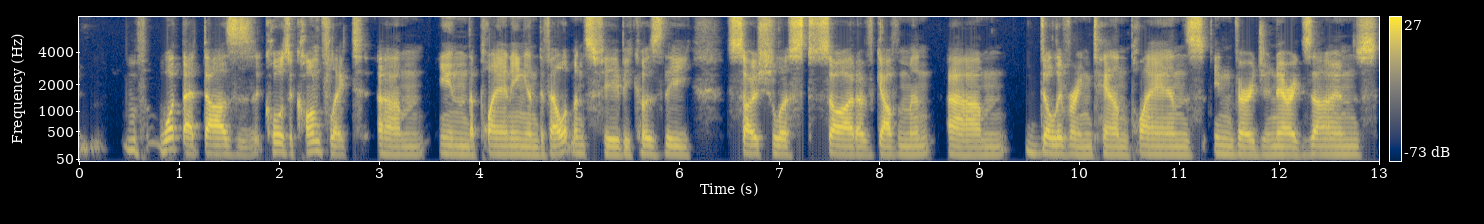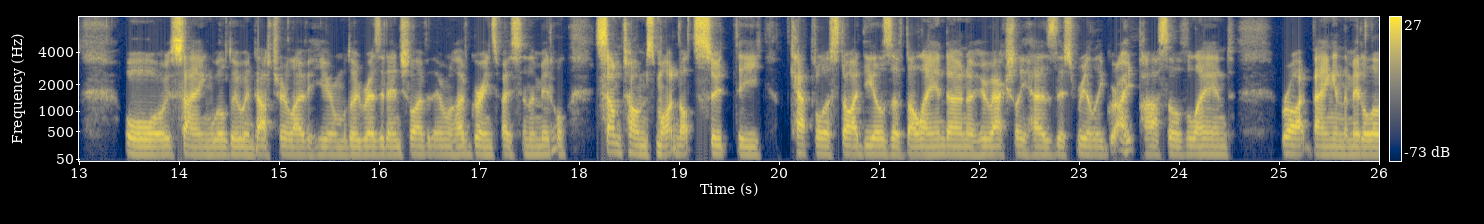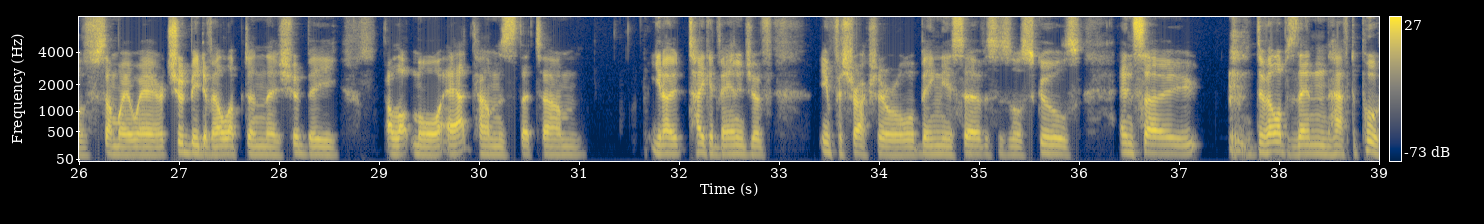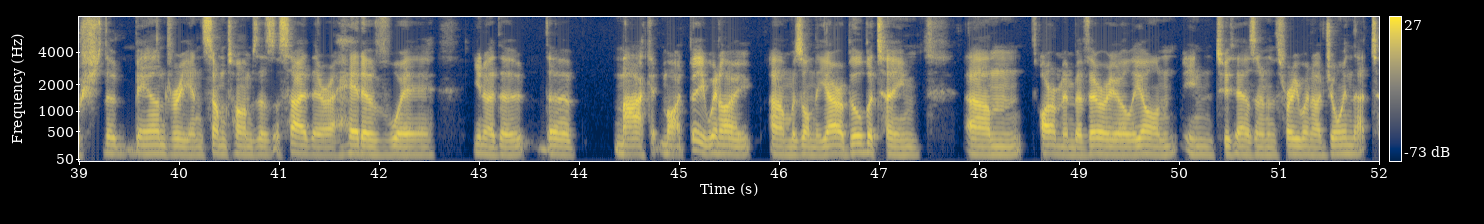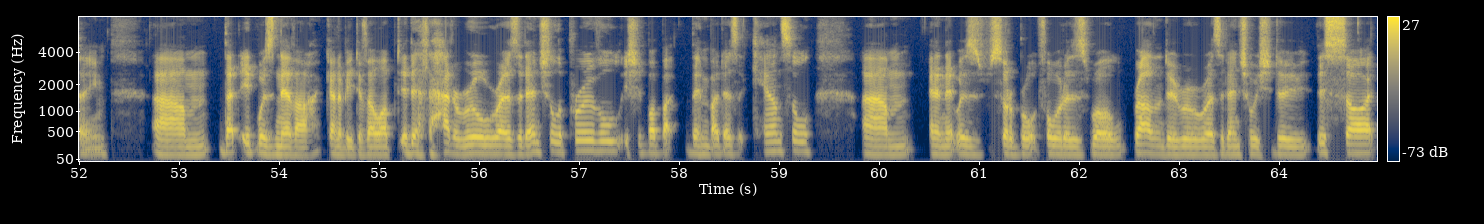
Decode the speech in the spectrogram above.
what that does is it causes a conflict um, in the planning and development sphere because the socialist side of government um, delivering town plans in very generic zones or saying we'll do industrial over here and we'll do residential over there and we'll have green space in the middle sometimes might not suit the capitalist ideals of the landowner who actually has this really great parcel of land right bang in the middle of somewhere where it should be developed and there should be a lot more outcomes that um, you know take advantage of infrastructure or being near services or schools. And so developers then have to push the boundary and sometimes as i say they're ahead of where you know the the market might be. When I um, was on the Yarrabilba team, um, I remember very early on in 2003 when I joined that team um, that it was never going to be developed. It had a rural residential approval issued by then Beaudesert Council. Um, and it was sort of brought forward as well, rather than do rural residential, we should do this site.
